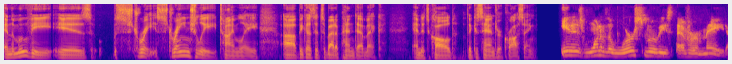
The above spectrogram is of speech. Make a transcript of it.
And the movie is stra- strangely timely uh, because it's about a pandemic and it's called The Cassandra Crossing. It is one of the worst movies ever made.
